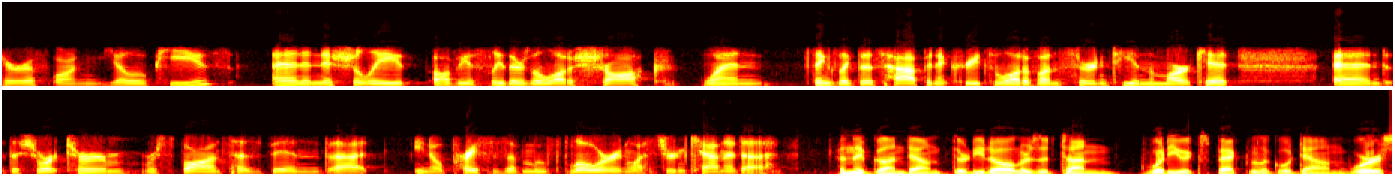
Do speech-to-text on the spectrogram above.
tariff on yellow peas. And initially, obviously, there's a lot of shock when things like this happen. It creates a lot of uncertainty in the market. And the short term response has been that, you know, prices have moved lower in Western Canada and they've gone down thirty dollars a ton. What do you expect? Will it go down worse?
